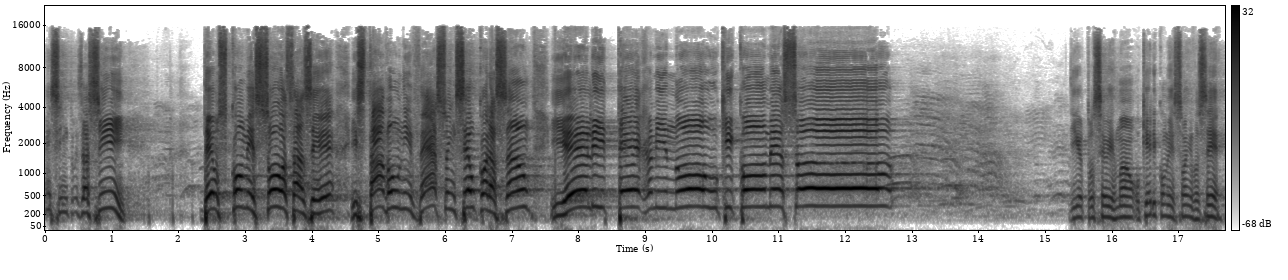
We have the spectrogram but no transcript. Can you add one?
É simples assim. Deus começou a fazer, estava o universo em seu coração e ele terminou o que começou. Diga para o seu irmão: o que ele começou em você,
